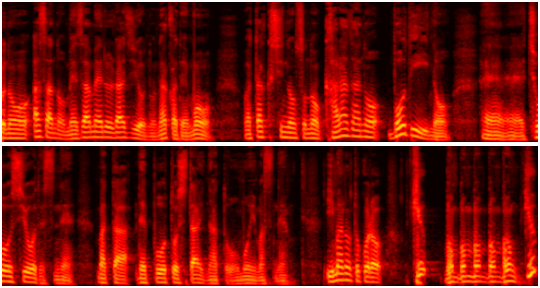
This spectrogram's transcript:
この朝の目覚めるラジオの中でも、私のその体のボディの、えー、調子をですね、またレポートしたいなと思いますね。今のところ、キュッ、ボンボンボンボンボン、キュッっ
